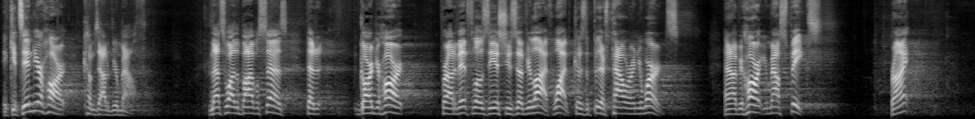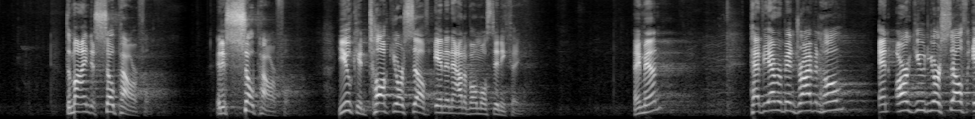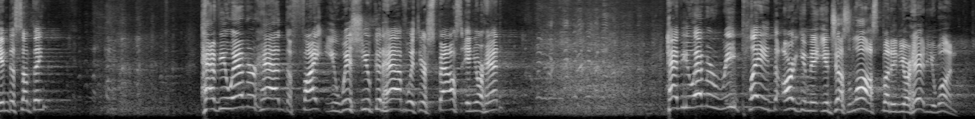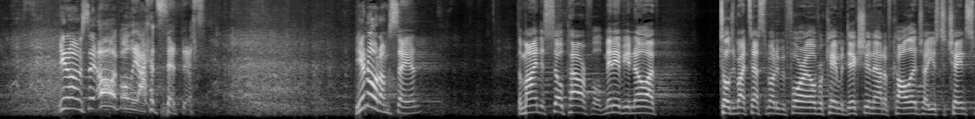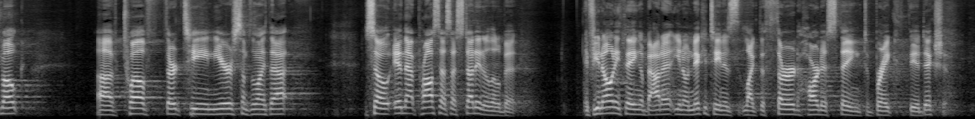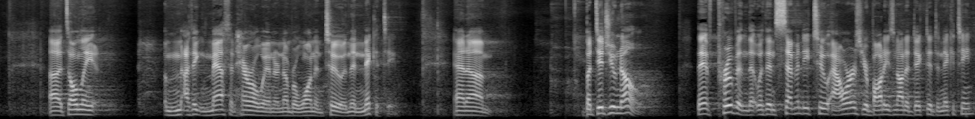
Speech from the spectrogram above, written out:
it gets into your heart, comes out of your mouth. And that's why the Bible says that guard your heart, for out of it flows the issues of your life. Why? Because there's power in your words. And out of your heart, your mouth speaks. Right? The mind is so powerful. It is so powerful. You can talk yourself in and out of almost anything. Amen? Have you ever been driving home and argued yourself into something? Have you ever had the fight you wish you could have with your spouse in your head? have you ever replayed the argument you just lost, but in your head you won? You know what I'm saying? Oh, if only I had said this. You know what I'm saying? The mind is so powerful. Many of you know I've told you my testimony before. I overcame addiction out of college. I used to chain smoke uh, 12, 13 years, something like that. So, in that process, I studied a little bit. If you know anything about it, you know, nicotine is like the third hardest thing to break the addiction. Uh, it's only, I think, meth and heroin are number one and two, and then nicotine. And, um, but did you know they have proven that within 72 hours your body's not addicted to nicotine?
